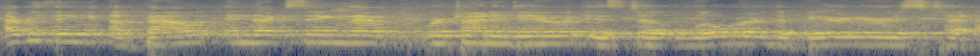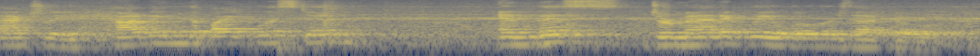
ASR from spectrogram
everything about indexing that we're trying to do is to lower the barriers to actually having the bike listed. And this dramatically lowers that barrier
